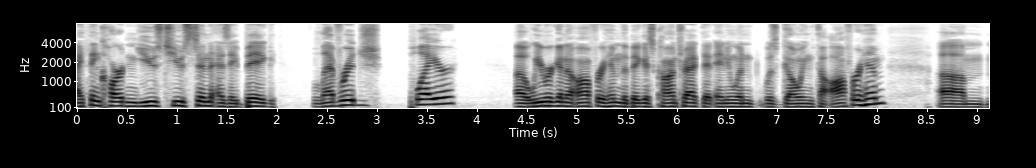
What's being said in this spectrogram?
I think Harden used Houston as a big leverage player. Uh, we were going to offer him the biggest contract that anyone was going to offer him. Um,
